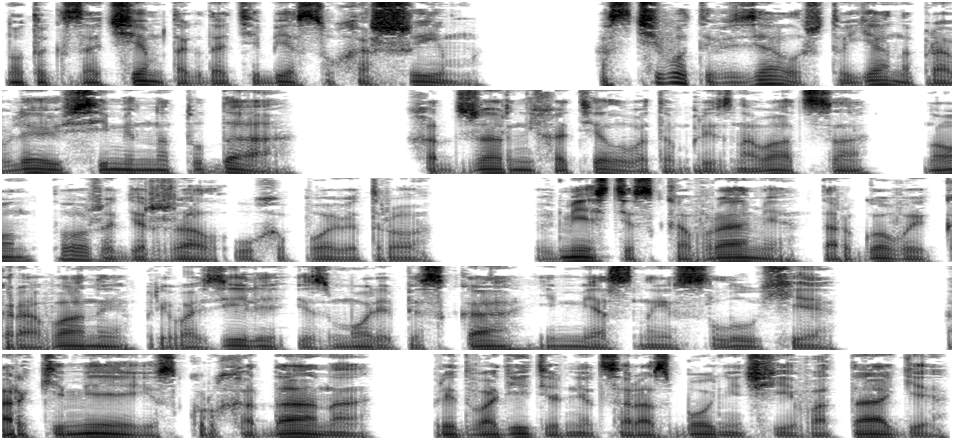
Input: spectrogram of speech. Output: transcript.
Но «Ну так зачем тогда тебе Сухашим? А с чего ты взял, что я направляюсь именно туда? Хаджар не хотел в этом признаваться, но он тоже держал ухо по ветру. Вместе с коврами торговые караваны привозили из моря песка и местные слухи. Аркемия из Курхадана, предводительница разбойничьей ватаги,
